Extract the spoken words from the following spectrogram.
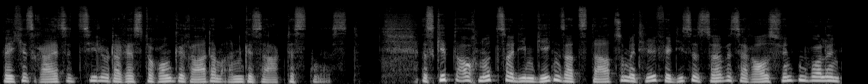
welches Reiseziel oder Restaurant gerade am angesagtesten ist. Es gibt auch Nutzer, die im Gegensatz dazu mit Hilfe dieses Service herausfinden wollen,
